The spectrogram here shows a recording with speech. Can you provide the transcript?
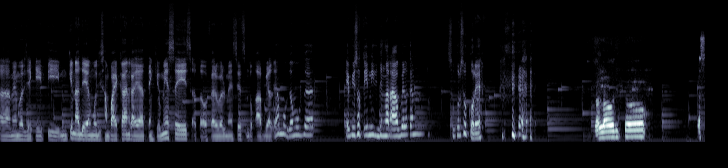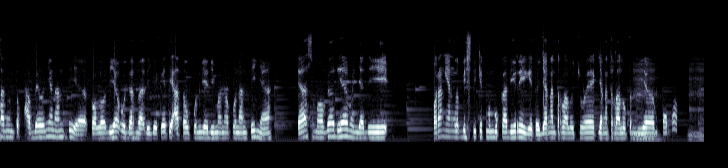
eh, member JKT. Mungkin ada yang mau disampaikan kayak thank you message atau farewell message untuk Abel. Ya moga-moga episode ini didengar Abel kan syukur-syukur ya. Kalau untuk kesan untuk Abelnya nanti ya, kalau dia udah nggak di JKT ataupun dia di mana pun nantinya, ya semoga dia menjadi orang yang lebih sedikit membuka diri gitu. Jangan terlalu cuek, jangan terlalu pendiam, Hmm. karena Mm-mm.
